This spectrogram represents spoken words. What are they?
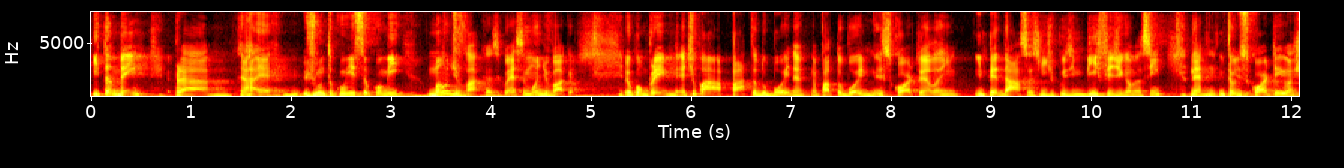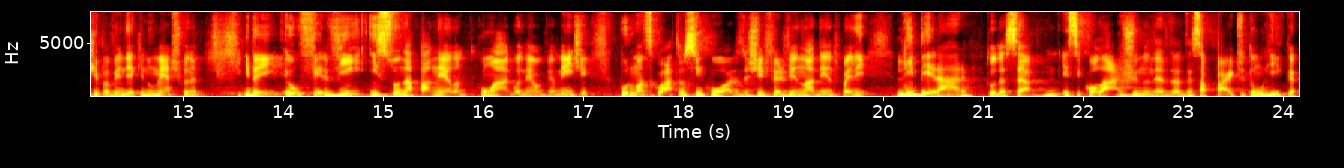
E também, pra. Ah, é. Junto com isso, eu comi mão de vaca. Você conhece mão de vaca? Eu comprei, é tipo a, pata do boi, né? A pata do boi, eles cortam ela em, em pedaços, assim, tipo em bife, digamos assim, né? Então eles cortam e eu achei para vender aqui no México, né? E daí eu fervi isso na panela, com água, né? Obviamente, por umas 4 ou 5 horas. Deixei fervendo lá dentro para ele liberar todo essa, esse colágeno, né? Dessa parte tão rica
